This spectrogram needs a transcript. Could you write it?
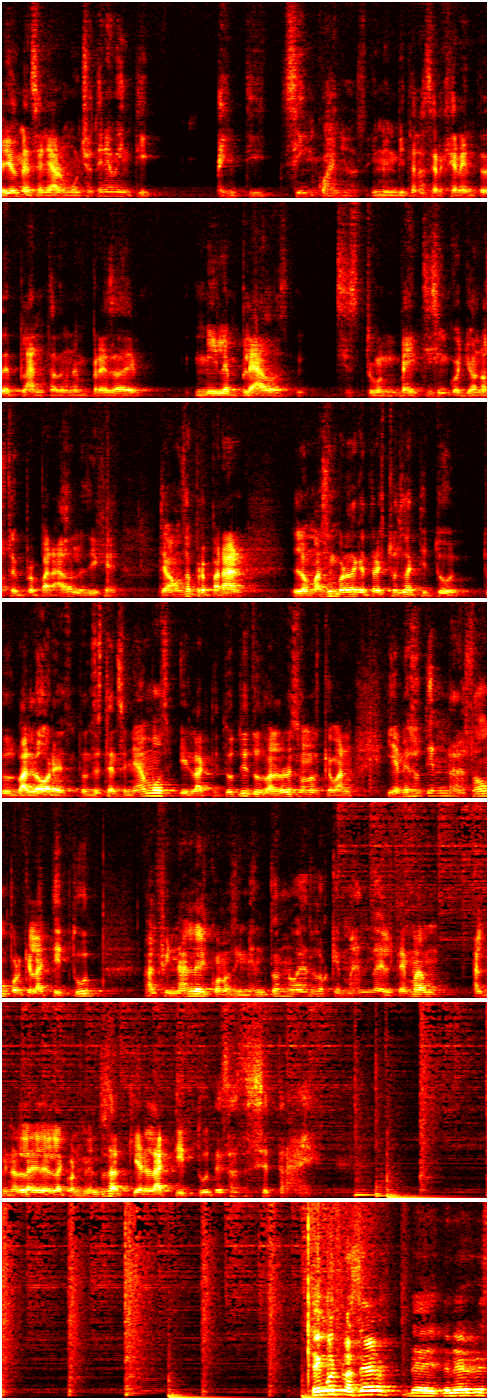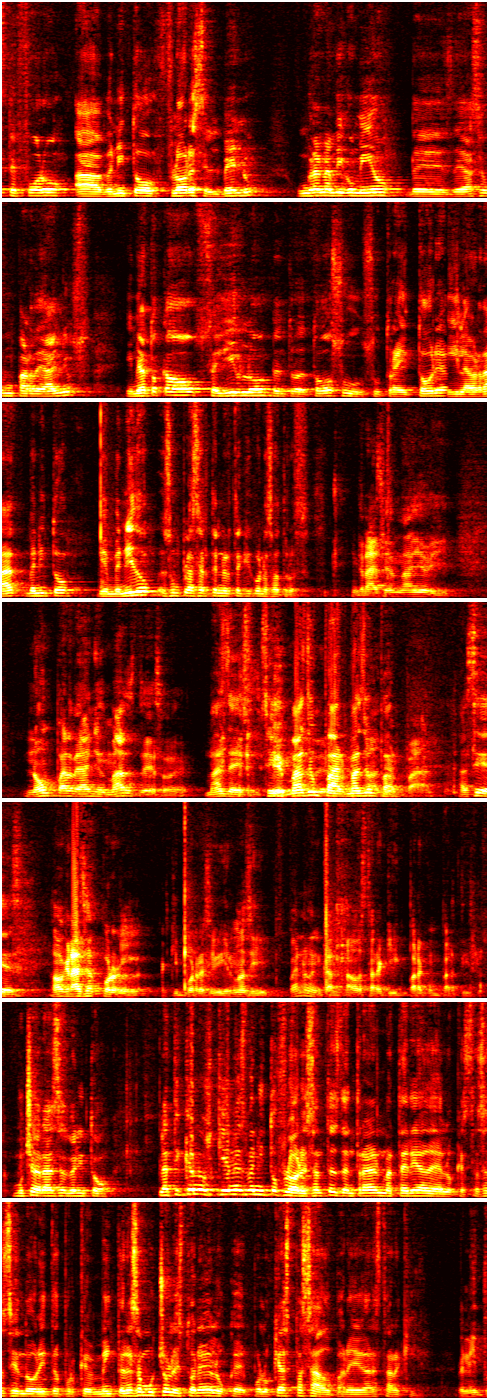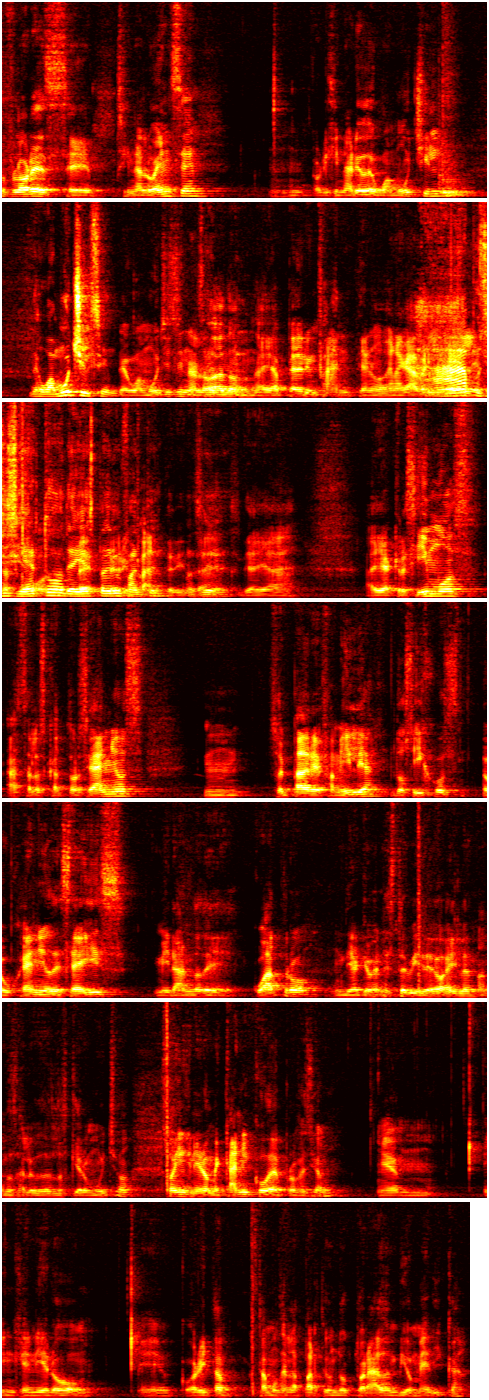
ellos me enseñaron mucho. Yo tenía 20 25 años y me invitan a ser gerente de planta de una empresa de mil empleados. Si es 25, yo no estoy preparado, les dije, te vamos a preparar. Lo más importante que traes tú es la actitud, tus valores. Entonces te enseñamos y la actitud y tus valores son los que van. Y en eso tienen razón, porque la actitud, al final el conocimiento no es lo que manda. El tema, al final el, conocimiento se adquiere, la actitud esa se trae. Tengo el placer de tener en este foro a Benito Flores, el Beno, un gran amigo mío desde hace un par de años y me ha tocado seguirlo dentro de toda su, trayectoria. Y la verdad, Benito, bienvenido, es un placer tenerte aquí con nosotros. Gracias, Nayo, y no un par de años más de eso, ¿eh? Más de eso, sí, más de un par, más de un par. Así es. No, gracias por aquí por recibirnos y bueno, encantado de estar aquí para compartir. Muchas gracias, Benito. Platícanos quién es Benito Flores antes de entrar en materia de lo que estás haciendo ahorita, porque me interesa mucho la historia de lo que, por lo que has pasado para llegar a estar aquí. Benito Flores, eh, sinaloense, mm, originario de Guamúchil. De Guamúchil, sí. De Guamúchil, Sinaloa, donde allá Pedro Infante, ¿no? Ana Gabriel. Ah, pues sí, es cierto, de allá es Pedro, Infante. Así es. De allá, allá crecimos hasta los 14 años. Mm, soy padre de familia, dos hijos, Eugenio de 6, Mirando de cuatro. Un día que ven este video, ahí les mando saludos, los quiero mucho. Soy ingeniero mecánico de profesión. Em, ingeniero, eh, ahorita estamos en la parte de un doctorado en biomédica.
